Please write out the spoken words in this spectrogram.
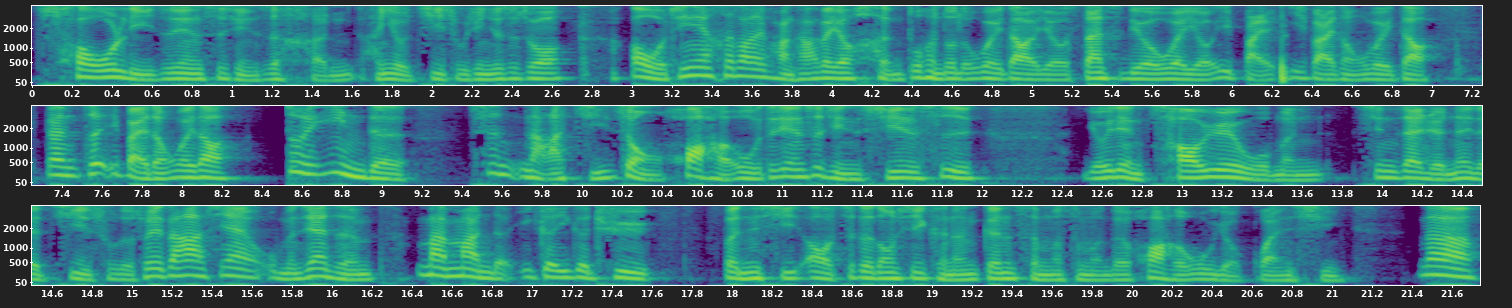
抽离这件事情是很很有技术性，就是说，哦，我今天喝到一款咖啡，有很多很多的味道，有三十六味，有一百一百种味道，但这一百种味道对应的是哪几种化合物？这件事情其实是。有点超越我们现在人类的技术的，所以大家现在我们现在只能慢慢的一个一个去分析哦，这个东西可能跟什么什么的化合物有关系。那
